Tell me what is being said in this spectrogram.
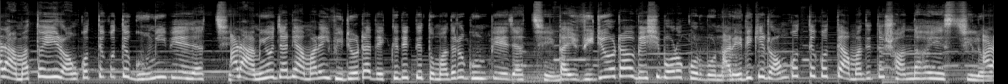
আর আমার তো এই রং করতে করতে ঘুমই পেয়ে যাচ্ছে। আর আমিও জানি আমার এই ভিডিওটা দেখতে দেখতে তোমাদেরও ঘুম পেয়ে যাচ্ছে। তাই ভিডিওটাও বেশি বড় করব না। আর এদিকে রং করতে করতে আমাদের তো সন্ধ্যা হয়ে এসেছিল। আর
